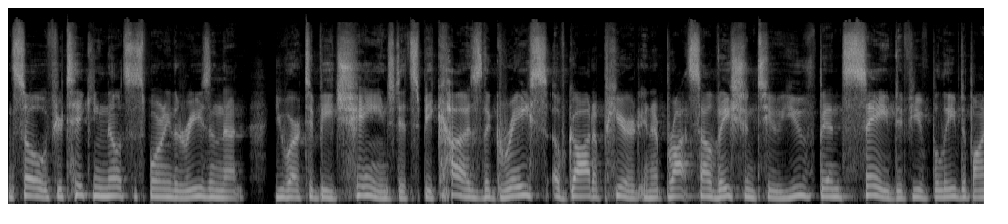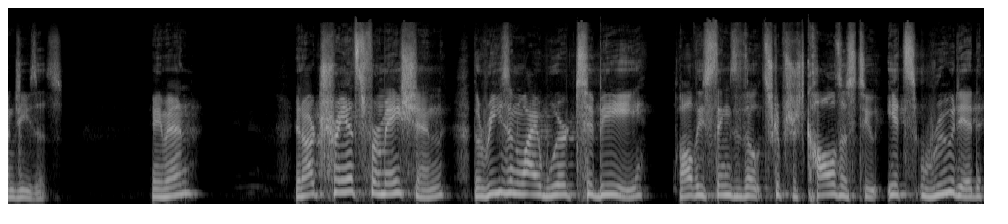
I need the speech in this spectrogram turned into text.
And so, if you're taking notes this morning, the reason that you are to be changed, it's because the grace of God appeared and it brought salvation to you. You've been saved if you've believed upon Jesus. Amen? In our transformation, the reason why we're to be all these things that the scriptures calls us to, it's rooted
